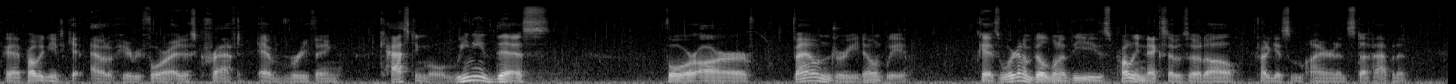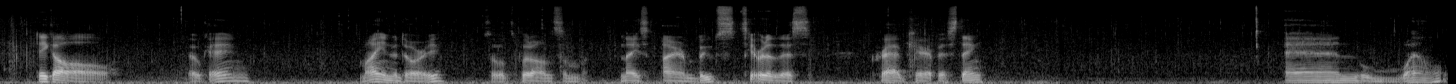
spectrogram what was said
Okay, I probably need to get out of here before I just craft everything. Casting mold. We need this for our foundry, don't we? Okay, so we're going to build one of these. Probably next episode I'll try to get some iron and stuff happening. Take all. Okay. My inventory. So let's put on some nice iron boots. Let's get rid of this crab carapace thing. And, well,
